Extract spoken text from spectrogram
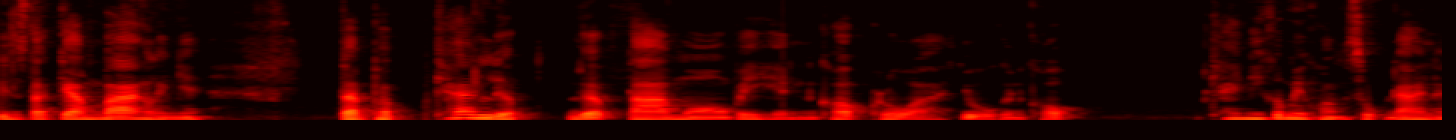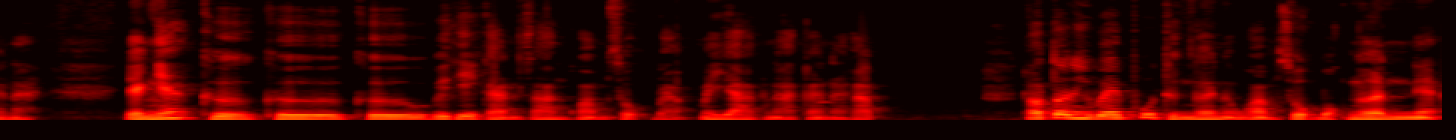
อินสตาแกรมบ้างอะไรเงี้ยแต่แค่เหลือบเหลือบตามองไปเห็นครอบครัวอยู่กันครบ แค่นี้ก็มีความสุขได้แล้วนะ อย่างเงี้ยคือคือคือวิธีการสร้างความสุขแบบไม่ยากนักกันนะครับดรนิเวศพูดถึงเงินของความสุขบอกเงินเนี่ย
